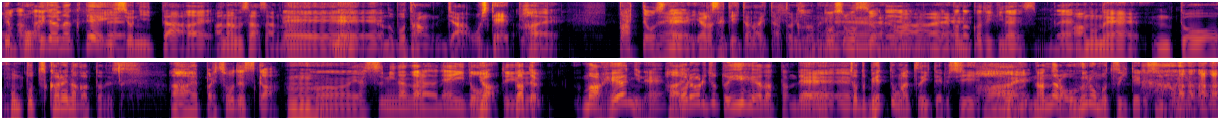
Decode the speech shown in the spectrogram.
で僕じゃなくて一緒に行ったアナウンサーさんがねあのボタンじゃあ押してって言って。バッて押して。やらせていただいたという感動しますよね。なかなかできないですもんね。あのねうんと本当疲れなかったです。ああやっぱりそうですか。うん。休みながらね移動っていう。だってまあ部屋にね我々ちょっといい部屋だったんでちょっとベッドがついてるしなんならお風呂もついてるしとか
